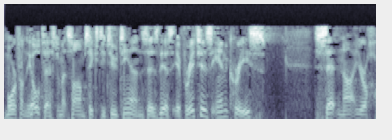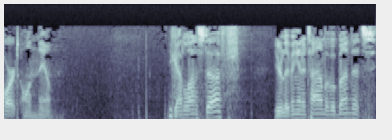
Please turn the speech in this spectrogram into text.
More from the Old Testament, Psalm 62:10 says this, "If riches increase, set not your heart on them." You got a lot of stuff? You're living in a time of abundance.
